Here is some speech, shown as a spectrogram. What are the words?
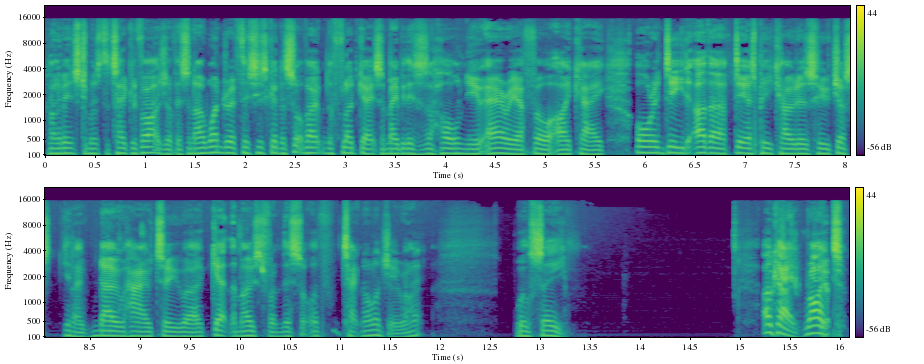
kind of instruments to take advantage of this. And I wonder if this is going to sort of open the floodgates, and maybe this is a whole new area for IK, or indeed other DSP coders who just you know know how to uh, get the most from this sort of technology. Right? We'll see. Okay, right. Yep.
